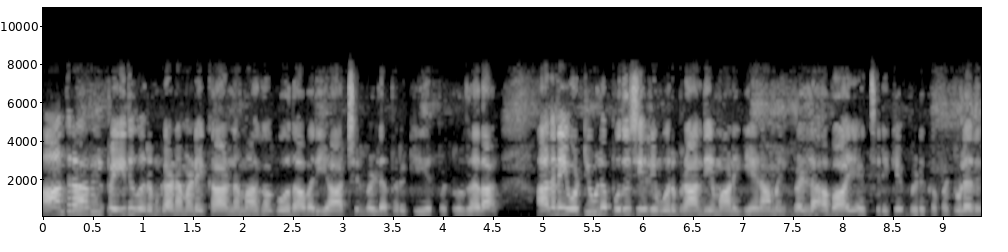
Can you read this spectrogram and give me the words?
ஆந்திராவில் பெய்து வரும் கனமழை காரணமாக கோதாவரி ஆற்றில் வெள்ளப்பெருக்கு ஏற்பட்டுள்ளதால் அதனை ஒட்டியுள்ள புதுச்சேரியின் ஒரு பிராந்தியமான ஏனாமில் வெள்ள அபாய எச்சரிக்கை விடுக்கப்பட்டுள்ளது.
